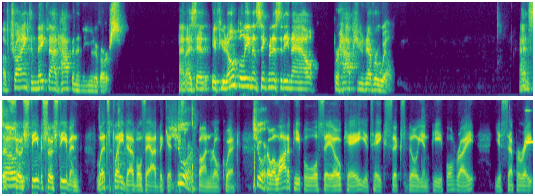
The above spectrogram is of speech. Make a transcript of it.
of trying to make that happen in the universe. And I said, if you don't believe in synchronicity now, perhaps you never will. And so, so, Steve, so Stephen, let's play devil's advocate sure. just for fun, real quick. Sure. So a lot of people will say, okay, you take six billion people, right? You separate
